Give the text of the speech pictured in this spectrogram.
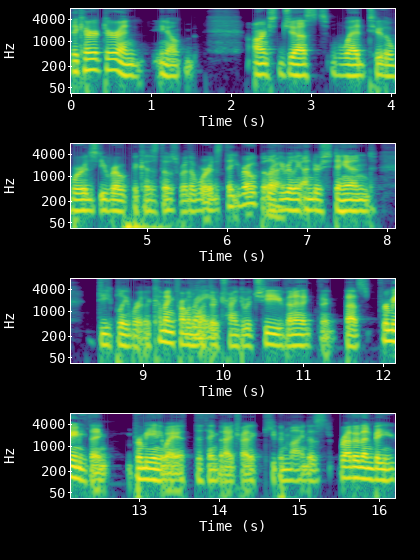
the character, and you know, aren't just wed to the words you wrote because those were the words that you wrote, but like you really understand deeply where they're coming from and what they're trying to achieve. And I think that that's for me anything for me anyway, the thing that I try to keep in mind is rather than being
